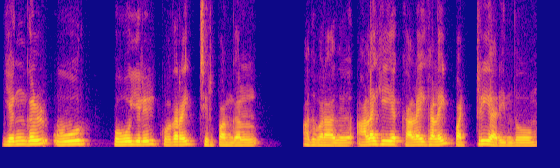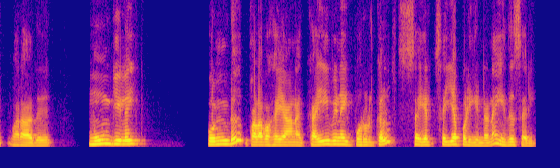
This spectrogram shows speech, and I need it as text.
எங்கள் ஊர் கோயிலில் குதிரை சிற்பங்கள். அது வராது. அழகிய கலைகளை பற்றி அறிந்தோம். வராது. மூங்கிலை கொண்டு பல வகையான கைவினை பொருட்கள் செய்ய செய்யப்படுகின்றன. இது சரி.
